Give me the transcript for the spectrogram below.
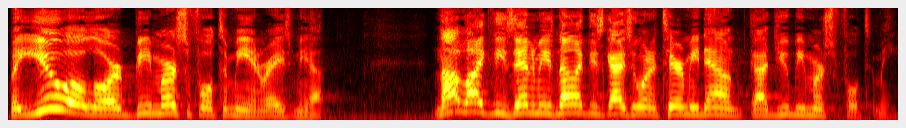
But you, O Lord, be merciful to me and raise me up. Not like these enemies, not like these guys who want to tear me down. God, you be merciful to me.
